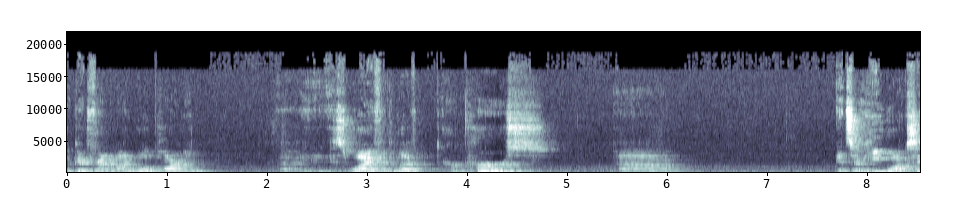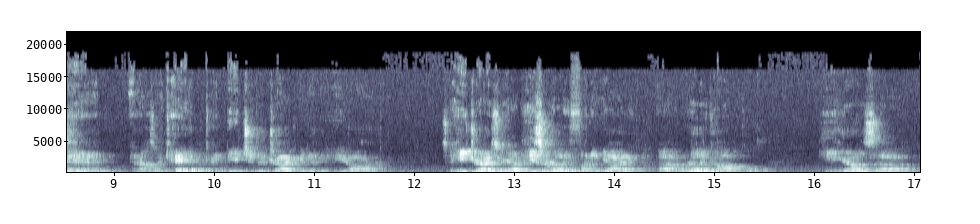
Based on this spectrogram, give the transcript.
a good friend of mine, Will Parman, uh, his wife had left her purse. Um, and so he walks in, and I was like, hey, like, I need you to drive me to the ER. So he drives me up. He's a really funny guy, um, really comical. He goes, uh,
